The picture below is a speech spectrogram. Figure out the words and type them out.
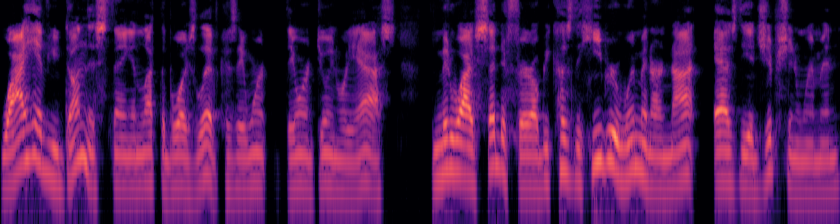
Why have you done this thing and let the boys live? Because they weren't they weren't doing what he asked. The midwives said to Pharaoh, Because the Hebrew women are not as the Egyptian women,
